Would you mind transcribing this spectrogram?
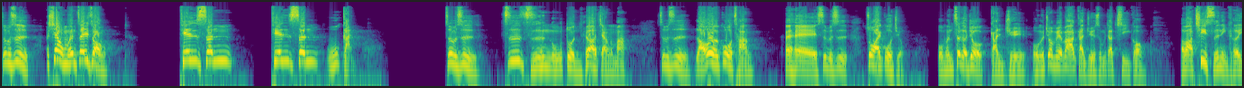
是不是？像我们这一种天生天生无感，是不是？资质驽钝又要讲了嘛？是不是老二过长？嘿嘿，是不是做爱过久？我们这个就感觉，我们就没有办法感觉什么叫气功，好不好？气死你可以，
